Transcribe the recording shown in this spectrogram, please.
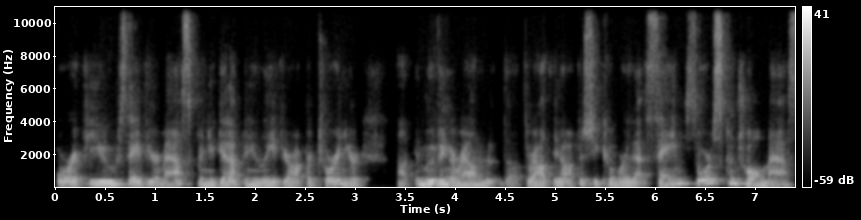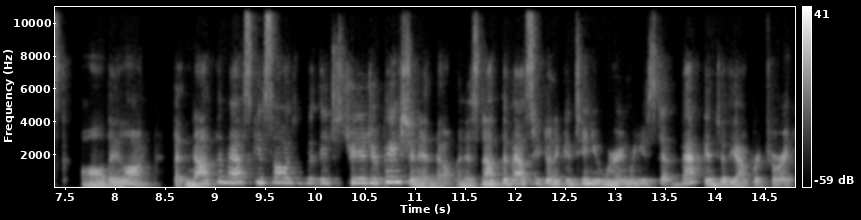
or if you save your mask when you get up and you leave your operatory and you're uh, moving around the, the, throughout the office, you can wear that same source control mask all day long, but not the mask you saw that they just treated your patient in, though. And it's not the mask you're going to continue wearing when you step back into the operatory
